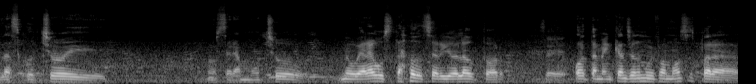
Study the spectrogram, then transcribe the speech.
la escucho y me gustaría mucho. Me hubiera gustado ser yo el autor. Sí. O también canciones muy famosas para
